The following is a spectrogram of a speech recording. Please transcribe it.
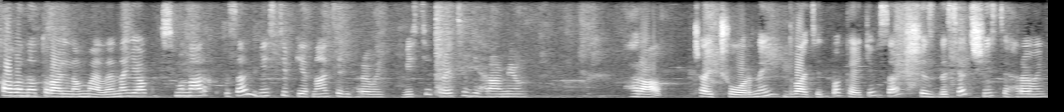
Кава натуральна мелена Якобс Монарх за 215 гривень 230 грамів. Граф чай чорний 20 пакетів за 66 гривень.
